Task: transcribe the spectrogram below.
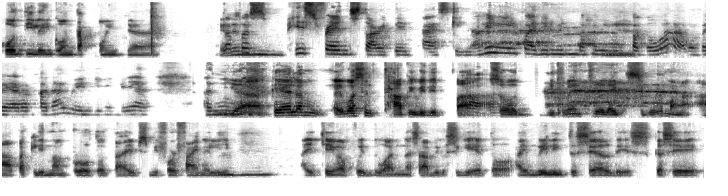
konti lang yung contact point niya. And Tapos, then, his friends started asking na, hey, pwede naman ba kami Hmm. magpagawa? Babayaran ka namin, ganyan, ganyan. Ano, yeah, kaya lang, I wasn't happy with it pa. Oo. So, it went through like siguro mga apat, limang prototypes before finally Mhm. I came up with one na sabi ko, sige, ito, I'm willing to sell this. Kasi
